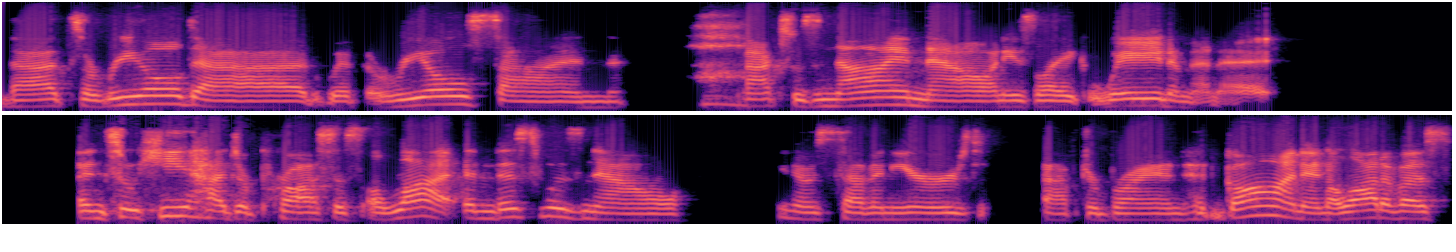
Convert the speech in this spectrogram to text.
that's a real dad with a real son. Max was nine now, and he's like, wait a minute. And so he had to process a lot. And this was now, you know, seven years after Brian had gone. And a lot of us,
